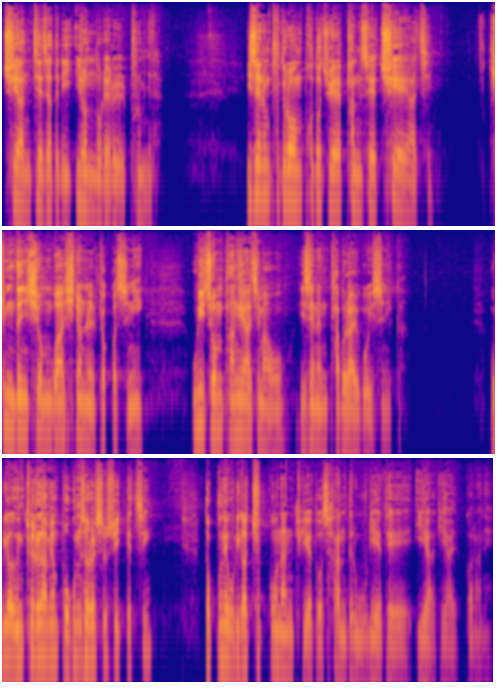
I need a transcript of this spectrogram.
취한 제자들이 이런 노래를 부릅니다. 이제는 부드러운 포도주에 밤새 취해야지. 힘든 시험과 시련을 겪었으니 우리 좀 방해하지 마오. 이제는 답을 알고 있으니까. 우리가 은퇴를 하면 복음서를 쓸 수 있겠지? 덕분에 우리가 죽고 난 뒤에도 사람들은 우리에 대해 이야기할 거라네.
